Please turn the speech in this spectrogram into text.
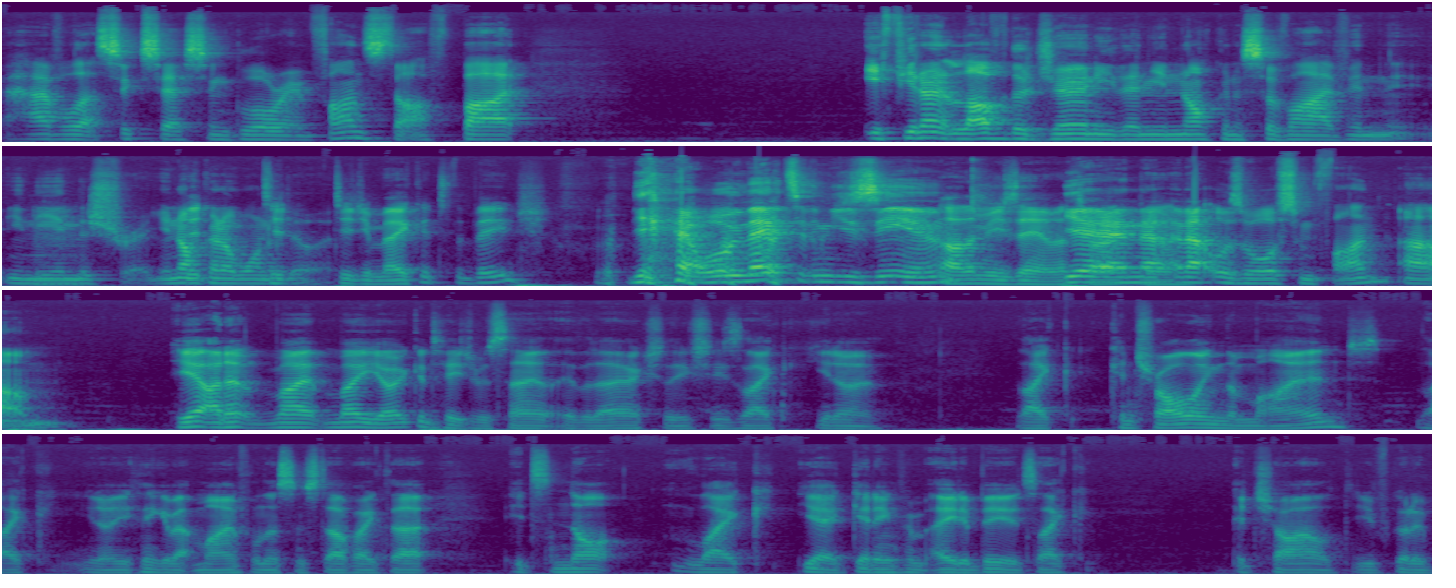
have all that success and glory and fun stuff. But if you don't love the journey, then you're not going to survive in the, in the industry. You're not Did- going to want to do it. Did you make it to the beach? yeah, well, we made it to the museum. Oh, the museum. Yeah, right, and that, that was awesome fun. Um, Yeah, I don't. My my yoga teacher was saying it the other day. Actually, she's like, you know, like controlling the mind, like you know, you think about mindfulness and stuff like that. It's not like yeah, getting from A to B. It's like a child. You've got to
